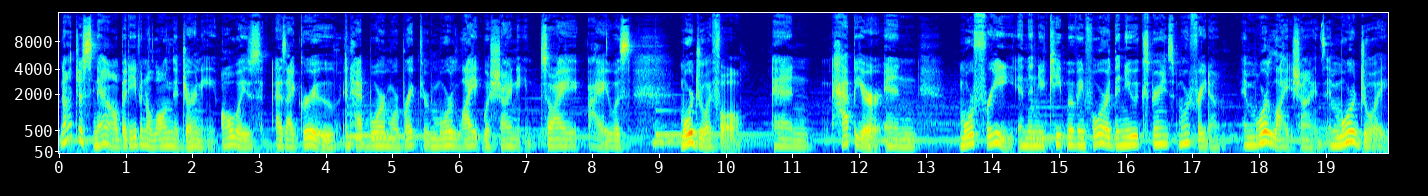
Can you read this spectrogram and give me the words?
not just now, but even along the journey, always as I grew and had more and more breakthrough, more light was shining. So I I was more joyful and happier and more free. And then you keep moving forward, then you experience more freedom and more light shines and more joy.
